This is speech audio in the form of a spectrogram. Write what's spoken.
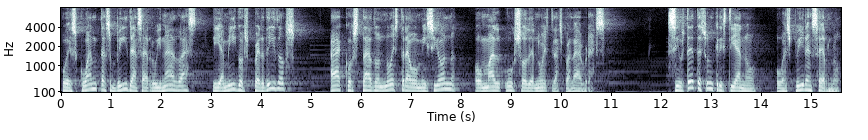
pues cuántas vidas arruinadas y amigos perdidos ha costado nuestra omisión o mal uso de nuestras palabras. Si usted es un cristiano o aspira a serlo,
